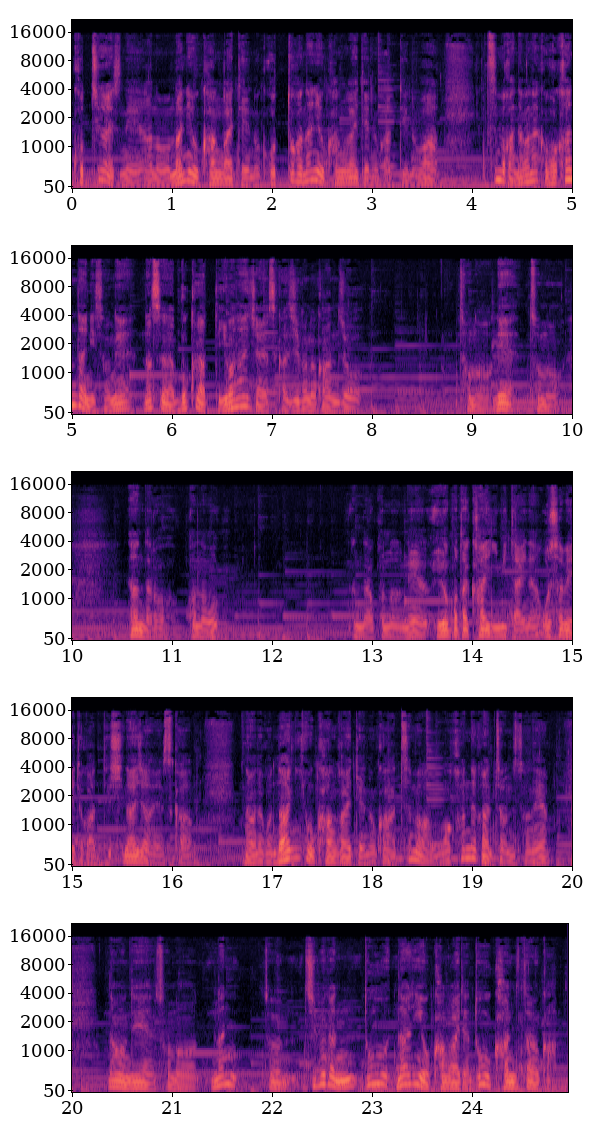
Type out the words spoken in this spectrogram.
こっちがですねあの何を考えているのか夫が何を考えているのかっていうのは妻がなかなか分かんないんですよね。なぜなら僕らって言わないじゃないですか自分の感情。そのねそのなんだろうあのなんだこのね井戸端会議みたいなおしゃべりとかってしないじゃないですか。なのでこれ何を考えてるのか妻が分かんなくなっちゃうんですよね。なのでその何その自分がどう何を考えてどう感じたのかっ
